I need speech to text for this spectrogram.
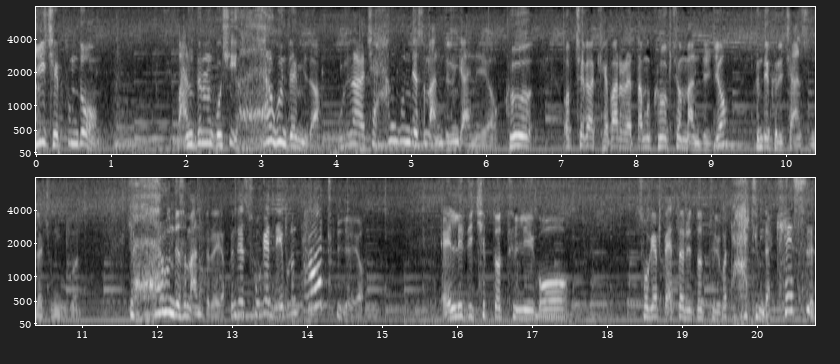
이 제품도 만드는 곳이 여러 군데입니다. 우리나라 같이 한 군데서 만드는 게 아니에요. 그 업체가 개발을 했다면 그 업체만 만들죠? 근데 그렇지 않습니다, 중국은. 여러 군데서 만들어요. 근데 속에 내부는 다 틀려요. LED 칩도 틀리고, 속에 배터리도 틀리고 다 틀립니다. 케이스.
